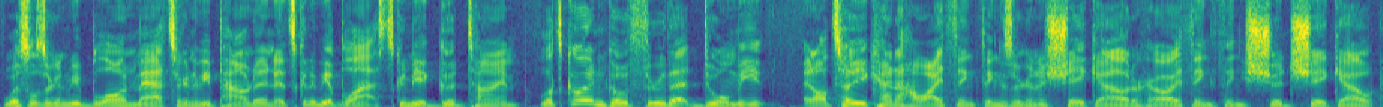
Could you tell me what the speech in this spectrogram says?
Whistles are going to be blowing. Mats are going to be pounding. It's going to be a blast. It's going to be a good time. Let's go ahead and go through that dual meet and I'll tell you kind of how I think things are going to shake out or how I think things should shake out.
